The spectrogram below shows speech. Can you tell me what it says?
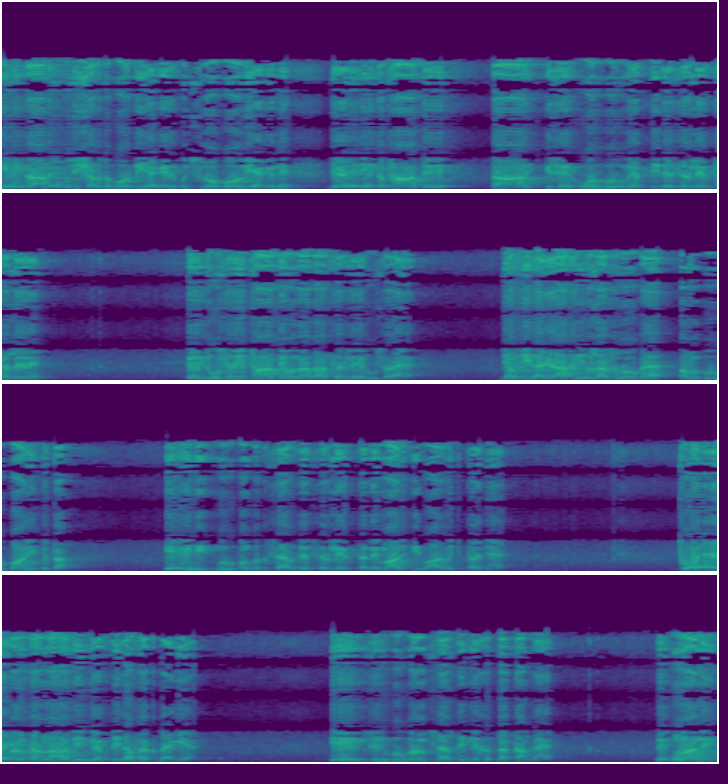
ਇਸ ਤਰ੍ਹਾਂ ਦੇ ਕੁਝ ਸ਼ਬਦ ਹੋਰ ਵੀ ਹੈਗੇ ਨੇ, ਕੁਝ ਸ਼ਲੋਕ ਹੋਰ ਵੀ ਹੈਗੇ ਨੇ, ਜਿਹੜੇ ਇੱਕ ਥਾਂ ਤੇ ਤਾਂ ਕਿਸੇ ਹੋਰ ਗੁਰੂ ਵਿਅਕਤੀ ਦੇ ਸਿਰਲੇਖ ਥੱਲੇ ਨੇ ਤੇ ਦੂਸਰੀ ਥਾਂ ਤੇ ਉਹਨਾਂ ਦਾ ਸਿਰਲੇਖ ਦੂਸਰਾ ਹੈ। ਜਪਜੀ ਦਾ ਜਿਹੜਾ ਅਖੀਰਲਾ ਸ਼ਲੋਕ ਹੈ, ਪਵਨ ਗੁਰੂ ਪਾਣੀ ਪਿਤਾ ਇਹ ਵੀ ਗੁਰੂ ਅੰਗਦ ਸਾਹਿਬ ਦੇ ਸਿਰਲੇਖ ਥੱਲੇ ਮਾਝ ਕੀ ਵਾਰ ਵਿੱਚ ਦਰਜ ਹੈ। ਥੋੜੇ ਜਿਹੇ ਅੰਤਰ ਨਾਲ ਵੀ ਵਿਅਕਤੀ ਦਾ ਫ਼ਰਕ ਪੈ ਗਿਆ। ਇਹ ਸ੍ਰੀ ਗੁਰੂ ਗ੍ਰੰਥ ਸਾਹਿਬ ਦੀ ਲਿਖਤ ਦਾ ਢੰਗ ਹੈ। ਤੇ ਉਹਨਾਂ ਨੇ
